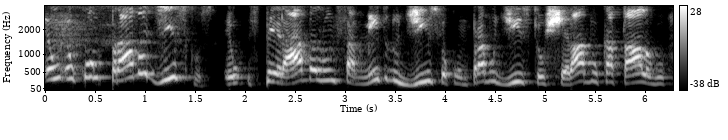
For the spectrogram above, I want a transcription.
eu, eu comprava discos. Eu esperava o lançamento do disco, eu comprava o disco, eu cheirava o catálogo.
